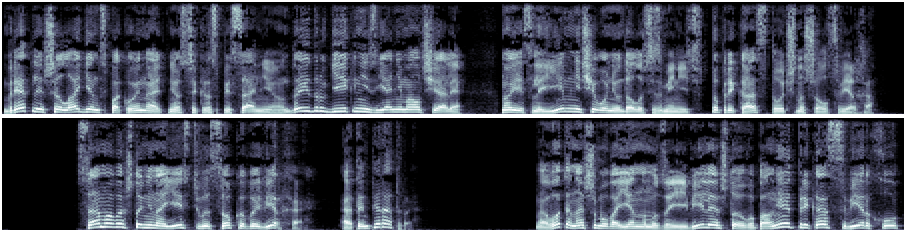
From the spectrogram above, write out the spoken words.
Вряд ли Шелагин спокойно отнесся к расписанию, да и другие князья не молчали – но если им ничего не удалось изменить, то приказ точно шел сверху. Самого, что ни на есть, высокого верха, от императора. А вот и нашему военному заявили, что выполняют приказ сверху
